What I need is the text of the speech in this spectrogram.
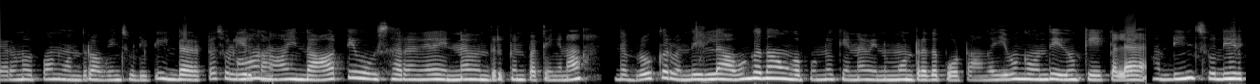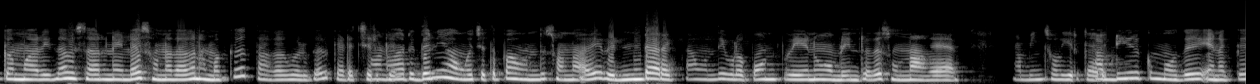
இரநூறு பவுன் வந்துடும் அப்படின்னு சொல்லிட்டு இன்டெரக்டாக சொல்லியிருக்காங்க. இந்த ஆர்டிஓ விசாரணையில் என்ன வந்திருக்குன்னு பார்த்தீங்கன்னா இந்த புரோக்கர் வந்து இல்லை அவங்க தான் அவங்க பொண்ணுக்கு என்ன வேணுமோன்றதை போட்டாங்க. இவங்க வந்து எதுவும் கேட்கல அப்படின்னு சொல்லியிருக்க மாதிரி தான் விசாரணையில் சொன்னதாக நமக்கு தகவல்கள் கிடைச்சிருக்கு. ரிதனி அவங்க சித்தப்பா வந்து சொன்னாரு இன்டைரக்டாக வந்து இவ்வளோ பவுன் வேணும் அப்படின்றத சொன்னாங்க அப்படின்னு சொல்லியிருக்காரு. அப்படி இருக்கும்போது எனக்கு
